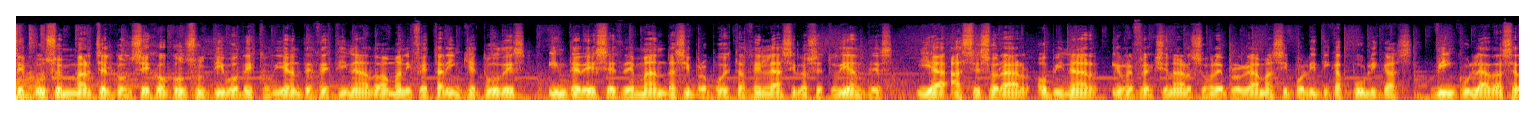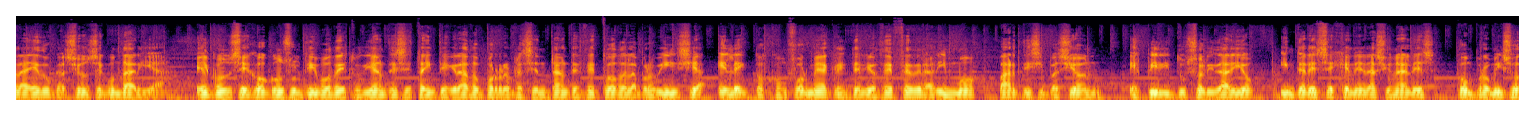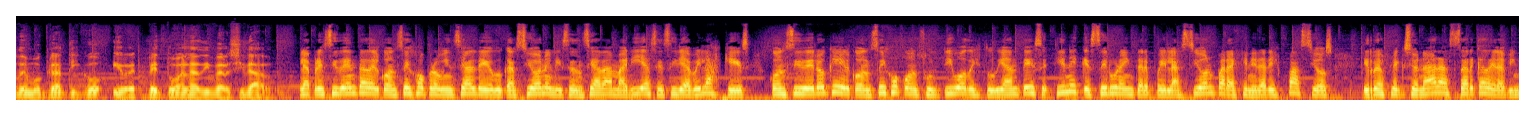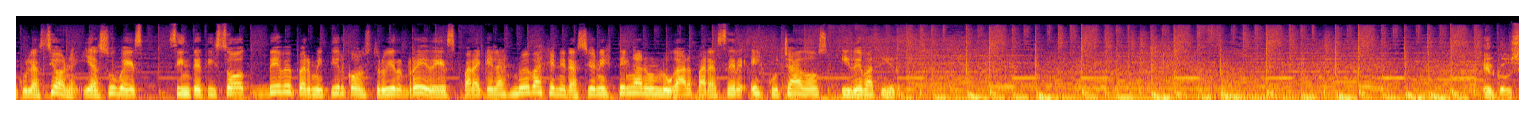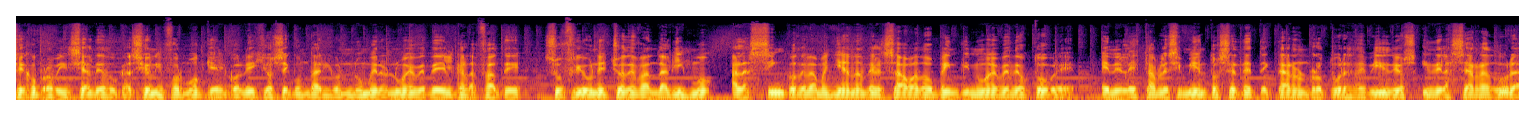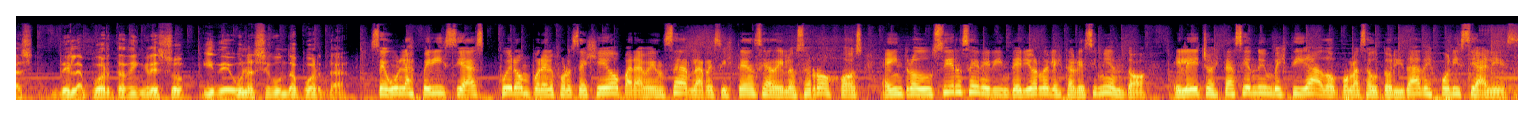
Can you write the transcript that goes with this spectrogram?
Se puso en marcha el Consejo Consultivo de Estudiantes destinado a manifestar inquietudes, intereses, demandas y propuestas de las y los estudiantes y a asesorar, opinar y reflexionar sobre programas y políticas públicas vinculadas a la educación secundaria. El Consejo Consultivo de Estudiantes está integrado por representantes de toda la provincia electos conforme a criterios de federalismo, participación, espíritu solidario intereses generacionales, compromiso democrático y respeto a la diversidad. La presidenta del Consejo Provincial de Educación, licenciada María Cecilia Velázquez, consideró que el Consejo Consultivo de Estudiantes tiene que ser una interpelación para generar espacios y reflexionar acerca de la vinculación y a su vez sintetizó debe permitir construir redes para que las nuevas generaciones tengan un lugar para ser escuchados y debatir. El Consejo Provincial de Educación informó que el Colegio Secundario número 9 de El Calafate sufrió un hecho de vandalismo a las 5 de la mañana del sábado 29 de octubre. En el establecimiento se detectaron roturas de vidrios y de las cerraduras de la puerta de ingreso y de una segunda puerta. Según las pericias, fueron por el forcejeo para vencer la resistencia de los cerrojos e introducirse en el interior del establecimiento. El hecho está siendo investigado por las autoridades policiales.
